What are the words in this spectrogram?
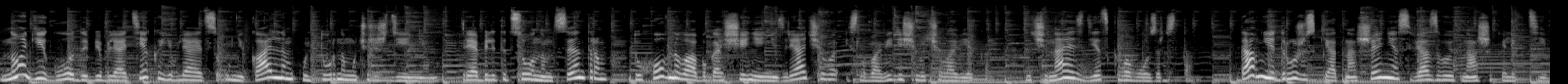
Многие годы библиотека является уникальным культурным учреждением, реабилитационным центром духовного обогащения незрячего и слабовидящего человека, начиная с детского возраста. Давние дружеские отношения связывают наши коллективы.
